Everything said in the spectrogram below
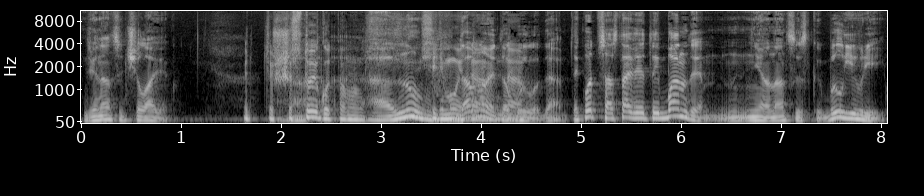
12 человек. Это шестой год, по-моему. А, ну, седьмой. давно да, это да. было, да. Так вот, в составе этой банды неонацистской был еврей.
